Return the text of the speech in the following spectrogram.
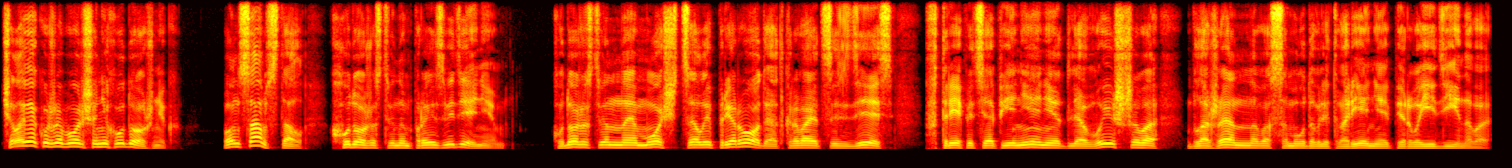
Человек уже больше не художник. Он сам стал художественным произведением. Художественная мощь целой природы открывается здесь, в трепете опьянения для высшего, блаженного самоудовлетворения первоединого.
